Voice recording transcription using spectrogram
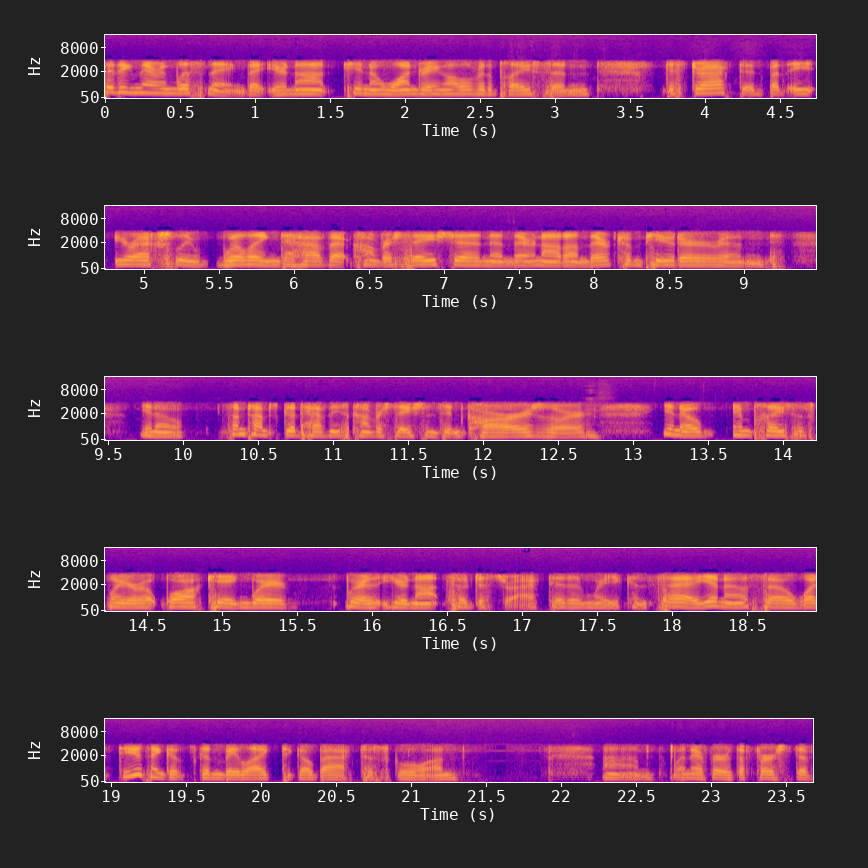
sitting there and listening, that you're not, you know, wandering all over the place and distracted, but you're actually willing to have that conversation and they're not on their computer. And, you know, sometimes good to have these conversations in cars or, you know, in places where you're walking, where where you're not so distracted and where you can say, you know, so what do you think it's going to be like to go back to school on um, whenever the first of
